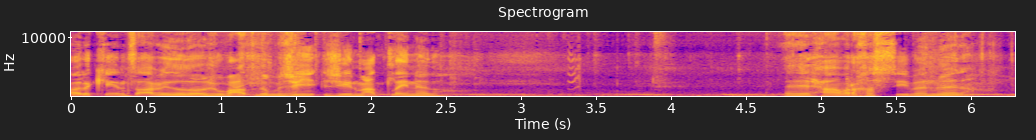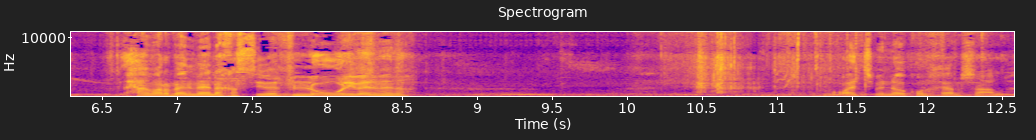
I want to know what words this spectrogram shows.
ولكن صافي جو معطلين جاي جايين معطلين هادو. يعني الحمرا خاص يبان من هنا. الحمرا بان من هنا خاص يبان في الأول يبان من هنا. ونتمنى يكون خير إن شاء الله.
